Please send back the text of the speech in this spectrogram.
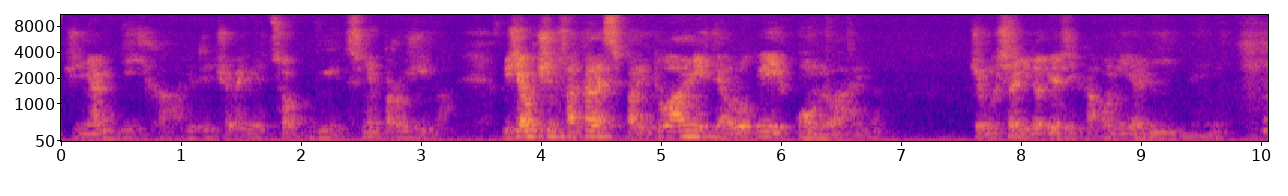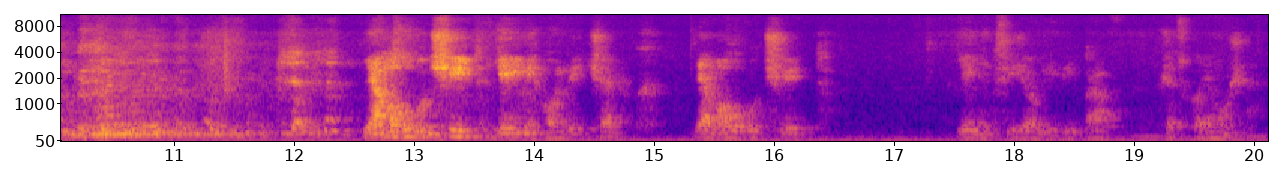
že nějak dýchá, že ten člověk něco vnitřně prožívá. Když já učím fatale spirituální teologii online, čemu se lidově říká, on je líný. Já mohu učit dějiny konviček, já mohu učit dějiny křížových výprav, všechno je možné.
